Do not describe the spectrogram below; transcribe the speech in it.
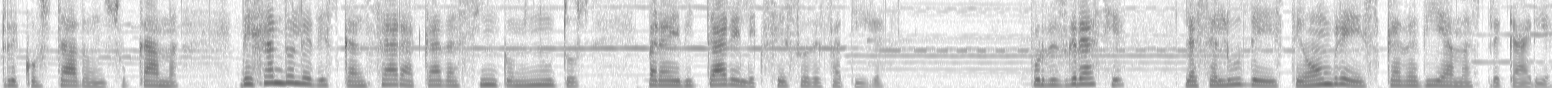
recostado en su cama, dejándole descansar a cada cinco minutos para evitar el exceso de fatiga. Por desgracia, la salud de este hombre es cada día más precaria.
